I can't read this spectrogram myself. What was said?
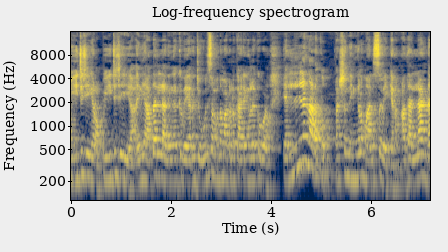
പി ജി ചെയ്യണം. പി ജി ചെയ്യുക. ഇനി അതല്ല നിങ്ങൾക്ക് വേറെ ജോലി സംബന്ധമായിട്ടുള്ള കാര്യങ്ങളിലേക്ക് പോകണം. എല്ലാം നടക്കും. പക്ഷെ നിങ്ങൾ മനസ്സ് വെക്കണം. അതല്ലാണ്ട്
